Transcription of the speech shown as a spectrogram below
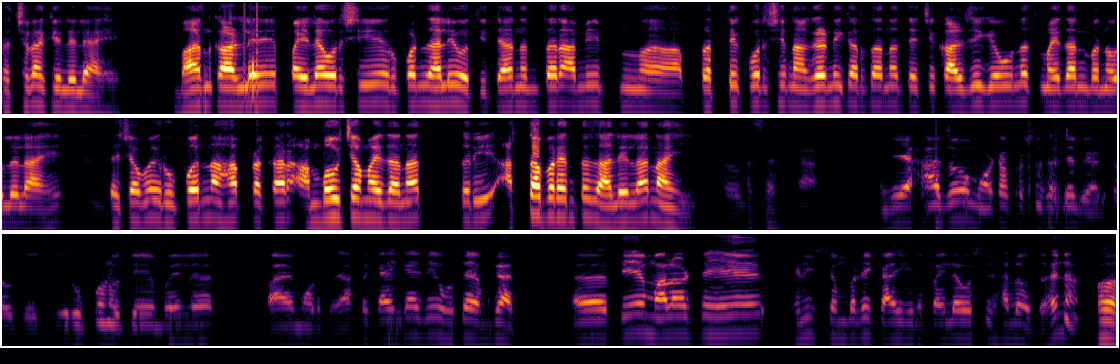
रचना केलेली आहे. बांध काढले पहिल्या वर्षी रोपण झाली होती. त्यानंतर आम्ही प्रत्येक वर्षी नांगरणी करताना त्याची काळजी घेऊनच मैदान बनवलेलं आहे. त्याच्यामुळे रोपण हा प्रकार आंबवच्या मैदानात तरी आतापर्यंत झालेला नाही. असं. म्हणजे हा जो मोठा प्रश्न सध्या भेडसावतोय की रुपण होते बैल पाय मोडतोय असं काय काय जे होतंय अपघात ते मला वाटतं हे ह्यांनी शंभर एक काळजी घेतली. पहिल्या वर्षी झालं होतं है ना? हो.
